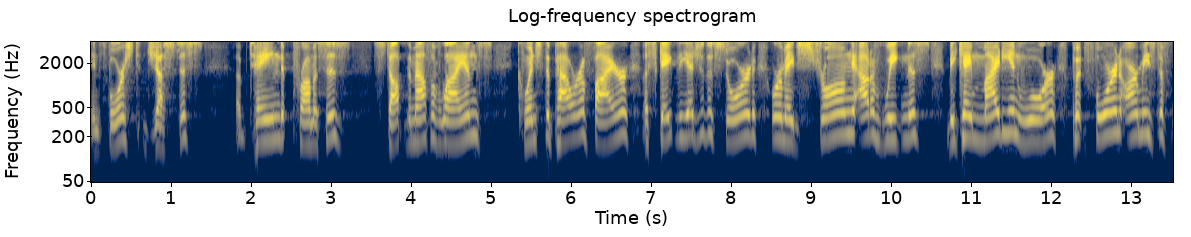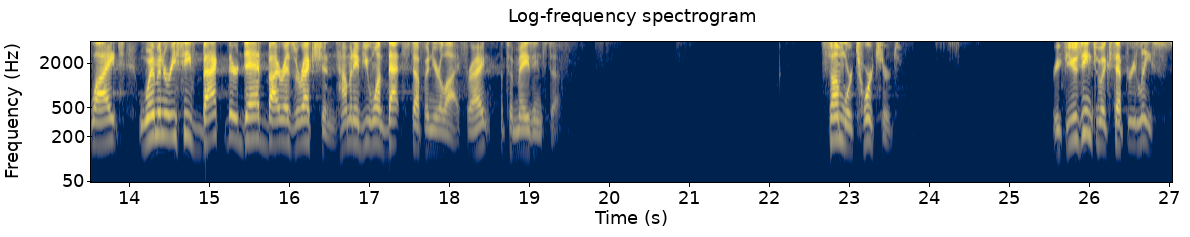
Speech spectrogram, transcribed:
enforced justice, obtained promises, stopped the mouth of lions, quenched the power of fire, escaped the edge of the sword, were made strong out of weakness, became mighty in war, put foreign armies to flight, women received back their dead by resurrection. How many of you want that stuff in your life, right? That's amazing stuff. Some were tortured, refusing to accept release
